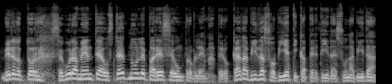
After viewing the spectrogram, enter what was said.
Mire, doctor, seguramente a usted no le parece un problema, pero cada vida soviética perdida es una vida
